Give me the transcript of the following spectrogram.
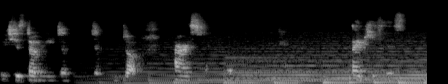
which is www.paris.com. Thank you for listening.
